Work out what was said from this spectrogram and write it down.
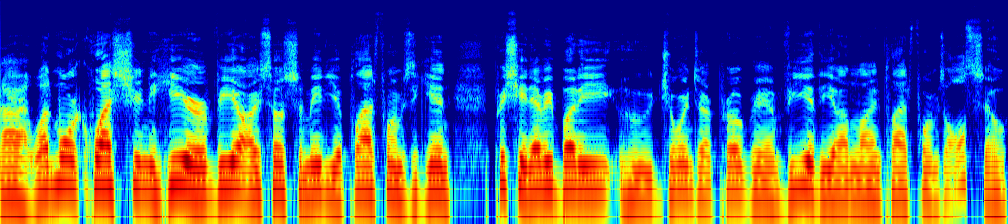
All right, one more question here via our social media platforms. Again, appreciate everybody who joins our program via the online platforms, also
